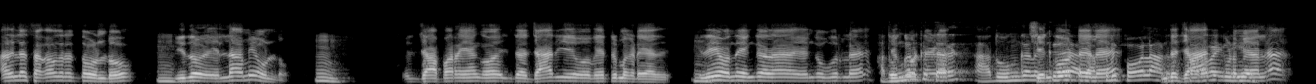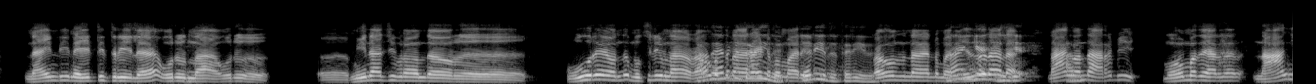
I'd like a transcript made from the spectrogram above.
அதுல சகோதரத்துவம் உண்டும் இது எல்லாமே உண்டும் பறையன் கோ- இந்த ஜாதி வேற்றுமை கிடையாது. இதே வந்து எங்க எங்க ஊர்ல செங்கோட்டையில இந்த ஜாதி கொடுமையால நைன்டீன் எயிட்டி த்ரீல ஒரு ஒரு மீனாட்சிபுரம் அந்த ஒரு ஊரே வந்து முஸ்லீம் நா- அது ரவுலத் எனக்கு நகராயிட்டு தெரியுது இப்ப மாறி இருக்கு தெரியுது தெரியுது. ரவுலத் நகராயிட்டு மாறி நான் இங்க எதனால இங்க நாங்க வந்து அரபி முகமது யாருன்னா நாங்க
